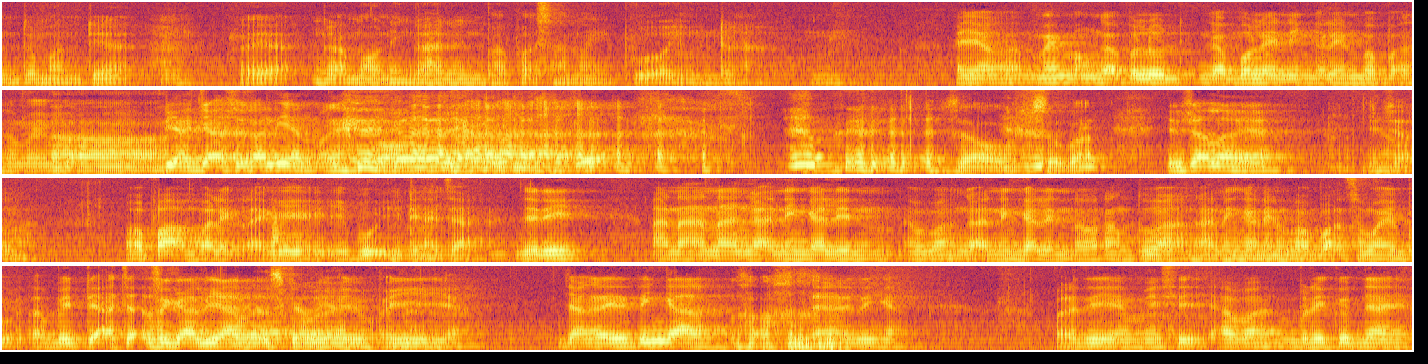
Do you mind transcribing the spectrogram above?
cuman dia kayak nggak mau ninggalin bapak sama ibu oh ya udah Ya memang nggak perlu nggak boleh ninggalin bapak sama ibu. Ah. Diajak sekalian makanya. oh iya Insya Allah besok pak Insya Allah ya. Insya Allah. Bapak balik lagi, ibu diajak. Jadi anak-anak nggak ninggalin apa nggak ninggalin orang tua, nggak ninggalin bapak sama ibu, tapi diajak sekalian. Sekalian, Ibu, benar. iya. Jangan ditinggal. Jangan ditinggal. Berarti ya misi apa berikutnya ya.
